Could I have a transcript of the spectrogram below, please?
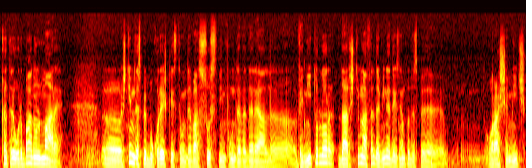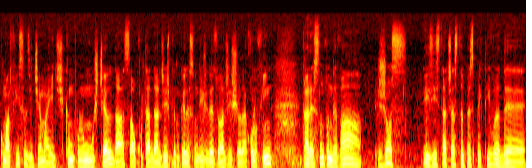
către urbanul mare. Uh, știm despre București că este undeva sus din punct de vedere al uh, veniturilor, dar știm la fel de bine, de exemplu, despre orașe mici, cum ar fi, să zicem aici, Câmpul Lung, Mușcel, da, sau Curtea de Argeș, pentru că ele sunt din județul Argeș și eu de acolo fiind, care sunt undeva jos. Există această perspectivă de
